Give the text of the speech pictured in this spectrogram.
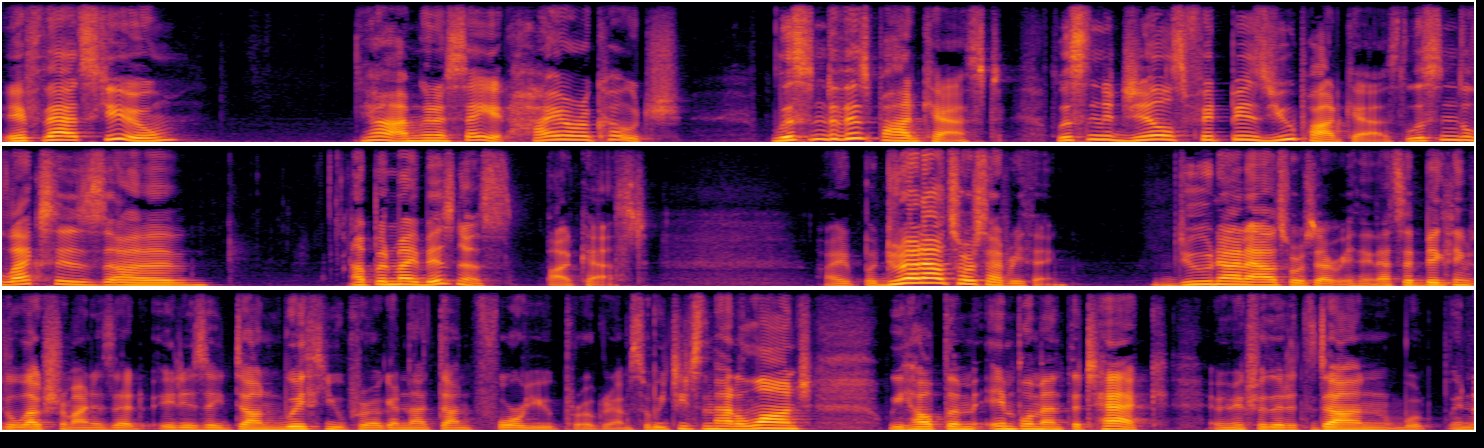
If that's you, yeah, I'm going to say it. Hire a coach. Listen to this podcast. Listen to Jill's FitBiz U podcast. Listen to Lex's uh, Up in My Business podcast. All right, but do not outsource everything. Do not outsource everything. That's a big thing with the Lextro Mind is that it is a done with you program, not done for you program. So we teach them how to launch. We help them implement the tech and we make sure that it's done in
